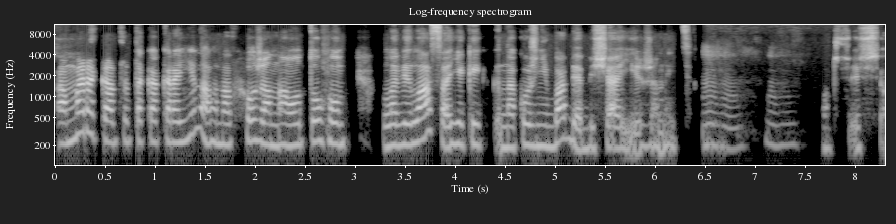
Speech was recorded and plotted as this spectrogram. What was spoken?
Америка це така країна, вона схожа на отого лавіласа, який на кожній бабі обіцяє їй жениться. Угу, угу. От і все.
